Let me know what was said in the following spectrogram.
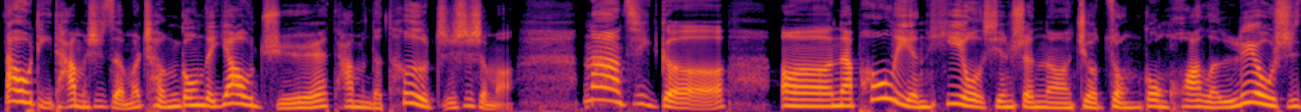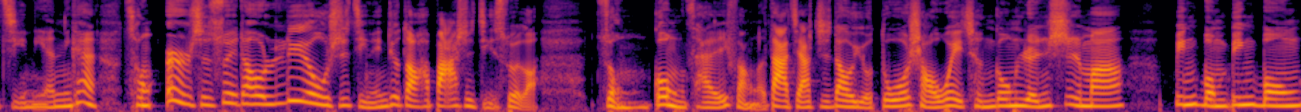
到底他们是怎么成功的要诀，他们的特质是什么？那这个。呃，Napoleon Hill 先生呢，就总共花了六十几年。你看，从二十岁到六十几年，就到他八十几岁了，总共采访了大家知道有多少位成功人士吗？冰崩冰崩，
